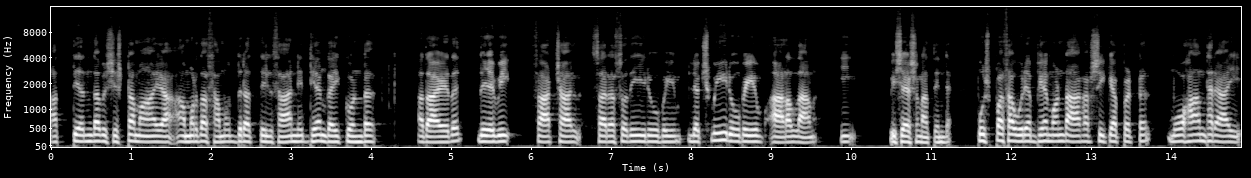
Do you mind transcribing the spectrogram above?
അത്യന്തവിശിഷ്ടമായ അമൃതസമുദ്രത്തിൽ സാന്നിധ്യം കൈക്കൊണ്ട് അതായത് ദേവി സാക്ഷാൽ സരസ്വതി രൂപയും ലക്ഷ്മി രൂപയും ആണെന്നാണ് ഈ വിശേഷണത്തിന്റെ. പുഷ്പസൗരഭ്യം കൊണ്ട് ആകർഷിക്കപ്പെട്ട് മോഹാന്തരായി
